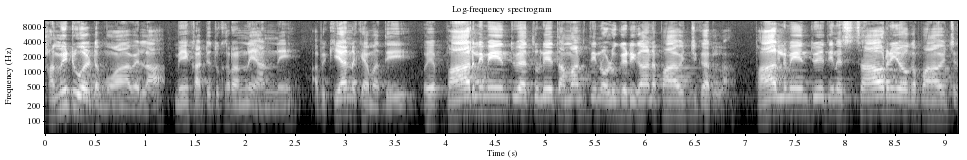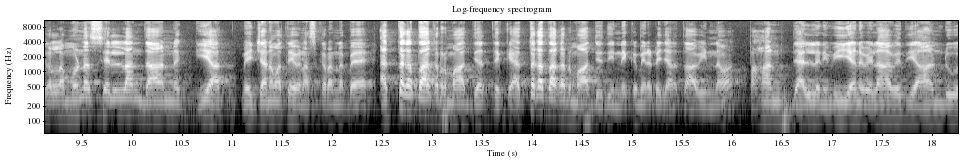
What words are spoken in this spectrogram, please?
කමිටු වලට මුවා වෙලා මේ කටයුතු කරන්න යන්නේ. අපි කියන්න කැමති ඔය පාර්ලිමේන්තුව ඇතුලේ Tamanට තියෙන ඔලු ගෙඩි ගන්න පාවිච්චි කරලා පාර්ලිමේන්තුවේ තියෙන ස්ථාවර නියෝග පාවිච්චි කරලා මොන සෙල්ලම් දාන්න ගියත් මේ ජනමතය වෙනස් කරන්න බෑ. ඇත්ත කතා කරන මාධ්‍යත් එක්ක ඇත්ත කතා කරන මාධ්‍ය දින්න එක මේ රටේ ජනතාව ඉන්නවා. පහන් දැල්ල නිවී යන වෙලාවේදී ආණ්ඩුව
